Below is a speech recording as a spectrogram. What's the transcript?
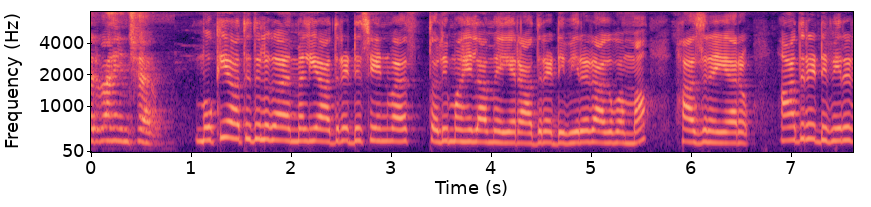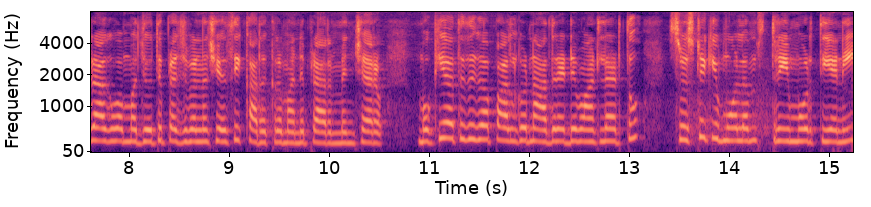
నిర్వహించారు. ముఖ్య అతిథులుగా ఎమ్మెల్యే ఆదిరెడ్డి శ్రీనివాస్ తొలి మహిళా మేయర్ ఆదిరెడ్డి వీరరాఘవమ్మ హాజరయ్యారు. ఆదిరెడ్డి వీరరాఘవమ్మ జ్యోతి ప్రజ్వలన చేసి కార్యక్రమాన్ని ప్రారంభించారు. ముఖ్య అతిథిగా పాల్గొన్న ఆదిరెడ్డి మాట్లాడుతూ సృష్టికి మూలం స్త్రీమూర్తి అని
